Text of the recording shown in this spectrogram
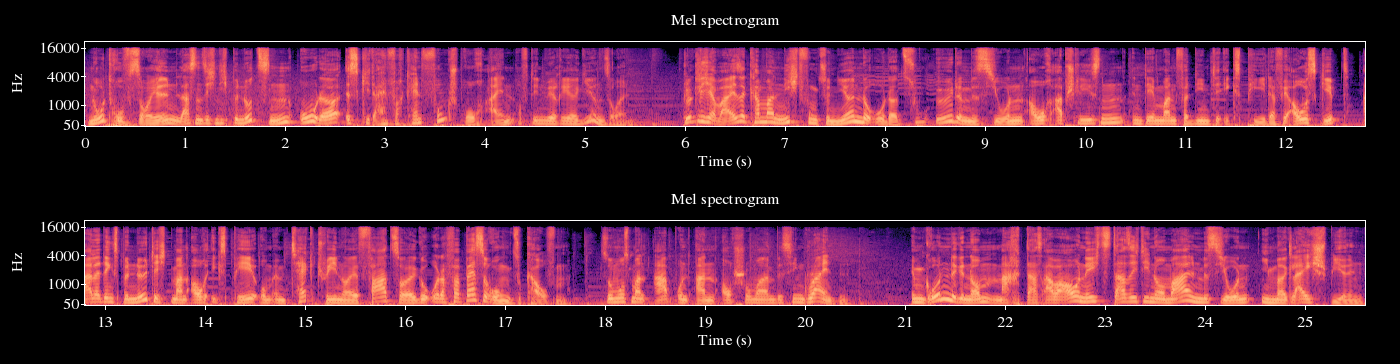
Notrufsäulen lassen sich nicht benutzen oder es geht einfach kein Funkspruch ein, auf den wir reagieren sollen. Glücklicherweise kann man nicht funktionierende oder zu öde Missionen auch abschließen, indem man verdiente XP dafür ausgibt. Allerdings benötigt man auch XP, um im Tech Tree neue Fahrzeuge oder Verbesserungen zu kaufen. So muss man ab und an auch schon mal ein bisschen grinden. Im Grunde genommen macht das aber auch nichts, da sich die normalen Missionen immer gleich spielen.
